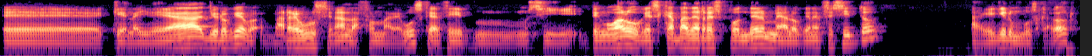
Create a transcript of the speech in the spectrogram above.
eh, que la idea yo creo que va a revolucionar la forma de búsqueda. Es decir, mm, si tengo algo que es capaz de responderme a lo que necesito, ¿para qué quiero un buscador?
